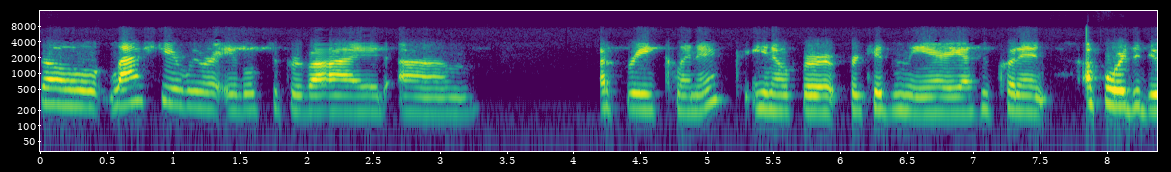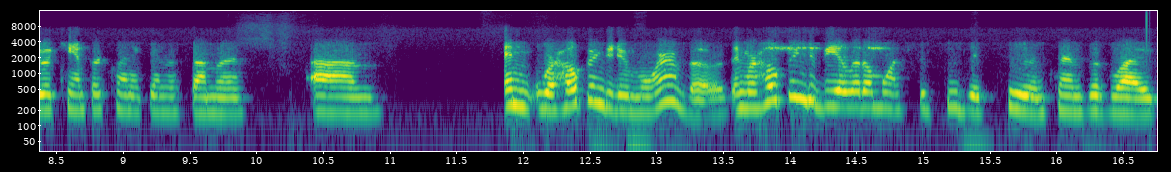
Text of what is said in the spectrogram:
so last year we were able to provide um, a free clinic, you know, for, for kids in the area who couldn't afford to do a camper clinic in the summer. Um, and we're hoping to do more of those. And we're hoping to be a little more strategic too in terms of like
